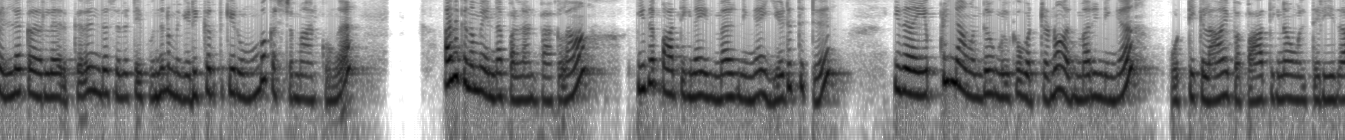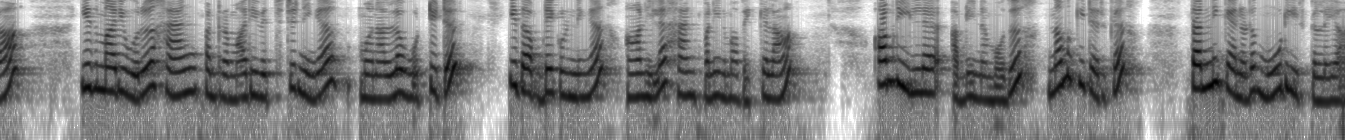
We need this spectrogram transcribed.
வெள்ளை கலரில் இருக்கிற இந்த செல்ல டேப் வந்து நமக்கு எடுக்கிறதுக்கே ரொம்ப கஷ்டமாக இருக்குங்க. அதுக்கு நம்ம என்ன பண்ணலான்னு பார்க்கலாம். இதை பார்த்தீங்கன்னா இது மாதிரி நீங்கள் எடுத்துட்டு இதை எப்படி நான் வந்து உங்களுக்கு ஒட்டுறனோ அது மாதிரி நீங்கள் ஒட்டிக்கலாம். இப்போ பார்த்தீங்கன்னா உங்களுக்கு தெரியுதா? இது மாதிரி ஒரு ஹேங் பண்ணுற மாதிரி வச்சுட்டு நீங்கள் நல்லா ஒட்டிட்டு இதை அப்படியே கூட நீங்கள் ஆணியில் ஹேங் பண்ணி நம்ம வைக்கலாம். அப்படி இல்லை அப்படின்னும் போது நம்மக்கிட்ட இருக்க தண்ணி கேனோட மூடி இருக்கு இல்லையா?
